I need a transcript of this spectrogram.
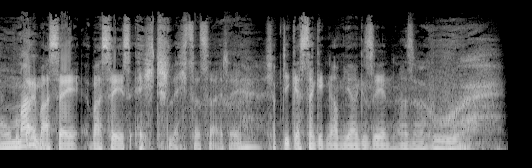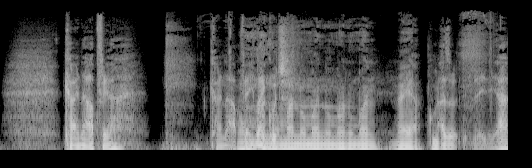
Oh Mann. Marseille, Marseille ist echt schlecht zur Zeit, ey. Ich habe die gestern gegen Amiens gesehen. Also, huh, keine Abwehr. Keine Oh Abwehr. meine, Mann, gut. oh Mann, oh Mann, oh Mann, oh Mann. Naja, gut. Also, ja,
